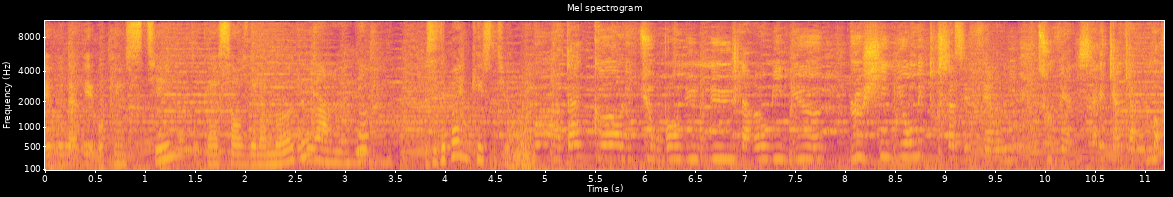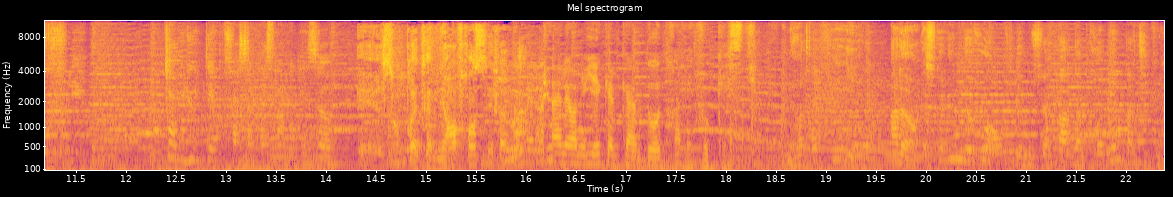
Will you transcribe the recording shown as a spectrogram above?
Et vous n'avez aucun style, aucun sens de la mode? C'était pas une question. Ah, d'accord, le turban du nuge, l'arrêt au milieu, le chignon, mais tout ça c'est le vernis. Sous le vernis, ça quelqu'un qui a morflé, pour faire sa place parmi les hommes. Et elles sont prêtes à venir en France, ces femmes-là Allez ennuyer quelqu'un d'autre avec vos questions. Notre fille. Alors, est-ce que l'une de vous a envie de nous faire part d'un problème particulier?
